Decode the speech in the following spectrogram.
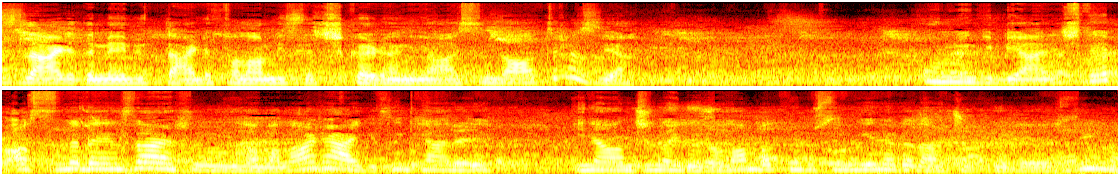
Bizlerde de mevlütlerde falan biz de çıkarır hani Yasin dağıtırız ya. Onun gibi yani işte hep aslında benzer uygulamalar. Herkesin kendi inancına göre olan. Bakın bu simgeyi ne kadar çok görüyoruz değil mi?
